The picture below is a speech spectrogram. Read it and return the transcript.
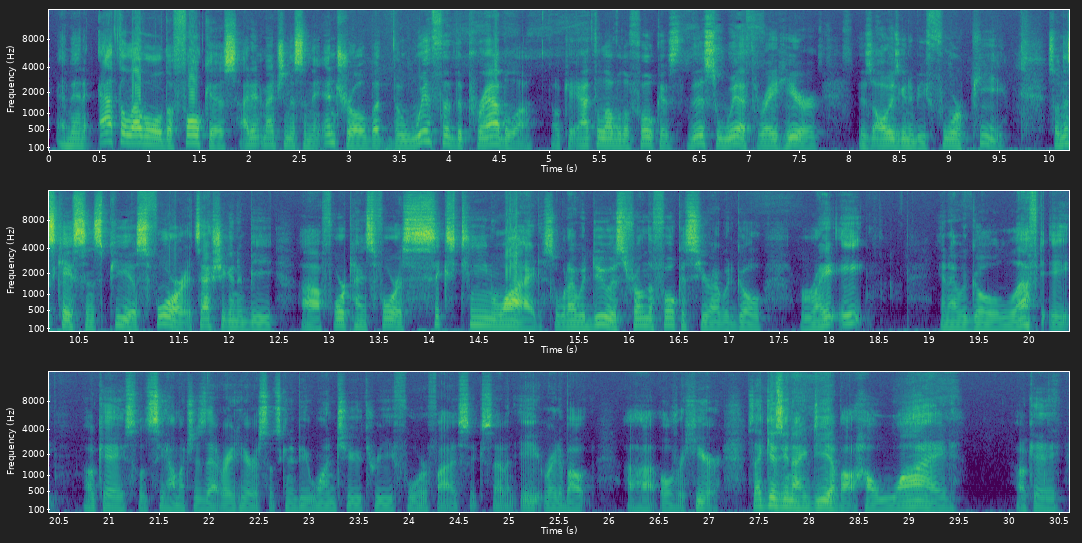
And then at the level of the focus, I didn't mention this in the intro, but the width of the parabola, okay, at the level of the focus, this width right here is always going to be 4p. So in this case, since p is 4, it's actually going to be uh, 4 times 4 is 16 wide. So what I would do is from the focus here, I would go right 8 and I would go left 8. Okay, so let's see how much is that right here. So it's going to be 1, 2, 3, 4, 5, 6, 7, 8, right about uh, over here. So that gives you an idea about how wide, okay,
